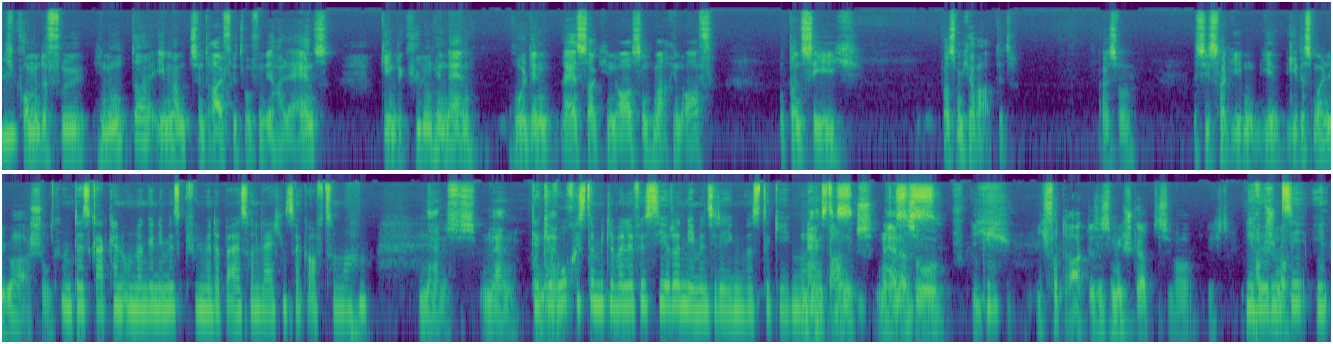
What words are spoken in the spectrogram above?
Ich komme in der Früh hinunter, eben am Zentralfriedhof in die Halle 1, gehe in die Kühlung hinein, hole den Leihsack hinaus und mache ihn auf. Und dann sehe ich, was mich erwartet. Also es ist halt jeden, jedes Mal eine Überraschung. Und da ist gar kein unangenehmes Gefühl mehr dabei, so einen Leichensack aufzumachen. Nein, es ist, nein. Der nein. Geruch ist da mittlerweile für Sie oder nehmen Sie da irgendwas dagegen? Nein, gar das- nichts. Nein, das also ist- ich, okay. ich vertrage das, also mich stört das überhaupt nicht. Wie schon würden Sie Ihren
